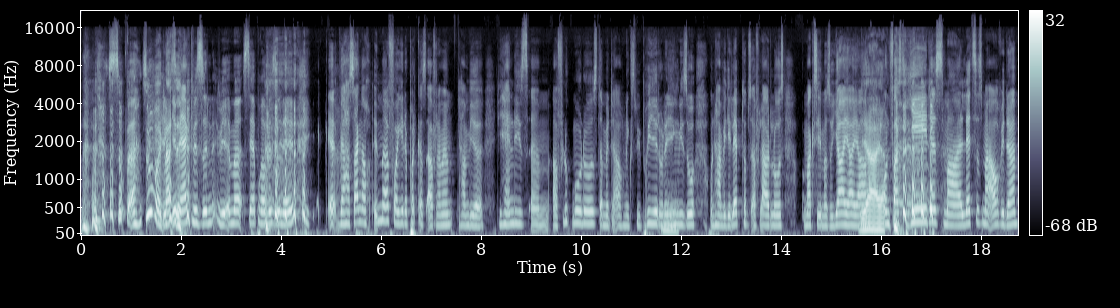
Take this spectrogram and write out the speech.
Super. Super, klasse. Ihr merkt, wir sind wie immer sehr professionell. Äh, Wir sagen auch immer vor jeder Podcast-Aufnahme haben wir die Handys ähm, auf Flugmodus, damit auch nichts vibriert oder Nee. irgendwie so. Und haben wir die Laptops auf lautlos. Maxi immer so, ja, ja, ja. Ja, ja. Und fast jedes Mal, letztes Mal auch wieder,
